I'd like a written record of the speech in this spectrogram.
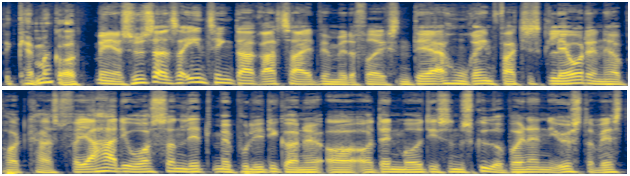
det kan man godt. Men jeg synes altså, en ting, der er ret sejt ved Mette Frederiksen, det er, at hun rent faktisk laver den her podcast. For jeg har det jo også sådan lidt med politikerne, og, og den måde, de sådan skyder på hinanden i øst og vest.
